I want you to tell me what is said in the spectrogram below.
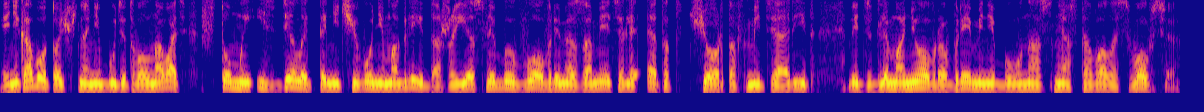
И никого точно не будет волновать, что мы и сделать-то ничего не могли, даже если бы вовремя заметили этот чертов метеорит, ведь для маневра времени бы у нас не оставалось вовсе.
